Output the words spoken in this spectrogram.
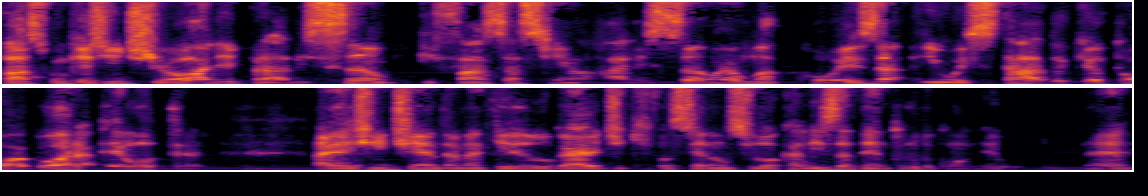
faz com que a gente olhe para a lição e faça assim: ó, a lição é uma coisa e o estado que eu estou agora é outra. Aí a gente entra naquele lugar de que você não se localiza dentro do conteúdo, né?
